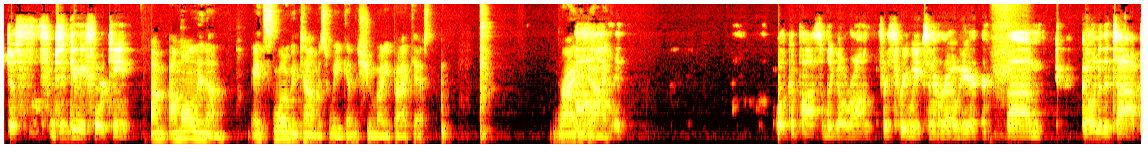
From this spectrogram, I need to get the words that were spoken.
Just just give me 14. I'm I'm all in on. It's Logan Thomas week on the Shoe Money podcast. Ride or die. Oh, it- what could possibly go wrong for three weeks in a row here? Um, going to the top,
